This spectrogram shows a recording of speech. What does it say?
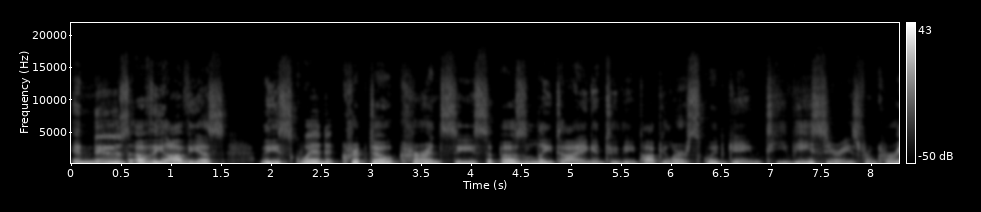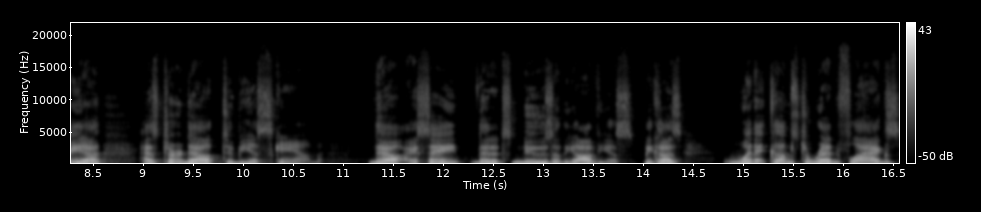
In news of the obvious, the Squid cryptocurrency, supposedly tying into the popular Squid Game TV series from Korea, has turned out to be a scam. Now, I say that it's news of the obvious because when it comes to red flags,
